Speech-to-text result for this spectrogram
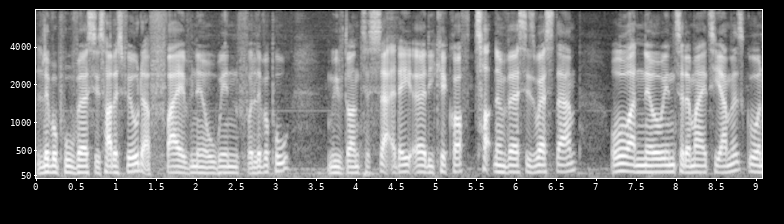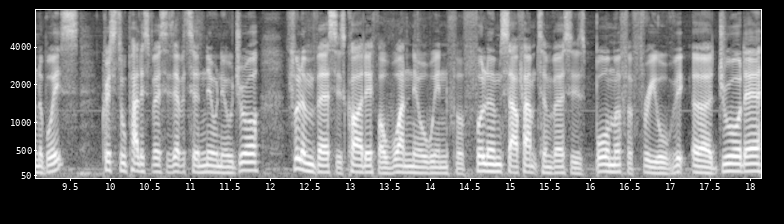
Liverpool versus Huddersfield, a 5 0 win for Liverpool. Moved on to Saturday, early kickoff, Tottenham versus West Ham, all 1 0 into the Mighty Hammers. Go on, the boys. Crystal Palace versus Everton, 0 0 draw. Fulham versus Cardiff, a 1 0 win for Fulham. Southampton versus Bournemouth, a 3 0 uh, draw there.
